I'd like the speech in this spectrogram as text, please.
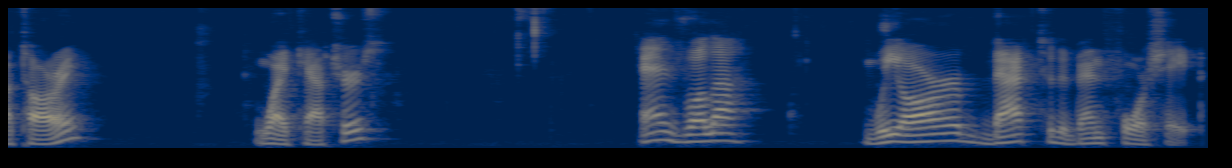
Atari, white captures, and voila, we are back to the bent 4 shape.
